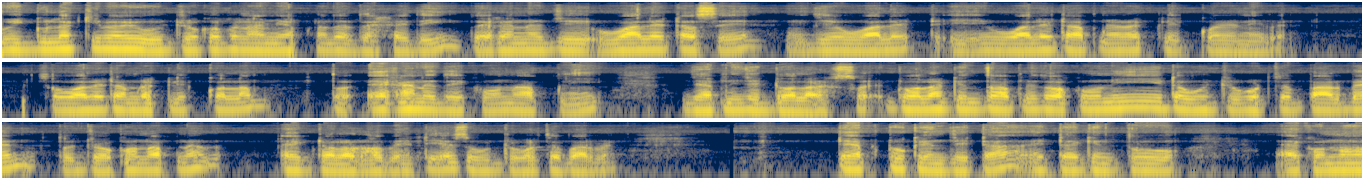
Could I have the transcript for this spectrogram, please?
ওইগুলা কীভাবে উইথড্র করবেন আমি আপনাদের দেখাই দিই। তো এখানে যে ওয়ালেট আছে যে ওয়ালেট এই ওয়ালেটে আপনারা ক্লিক করে নেবেন। সো ওয়ালেটে আমরা ক্লিক করলাম। তো এখানে দেখুন আপনি যে আপনি যে ডলার ডলার কিন্তু আপনি তখনই এটা উইথড্র করতে পারবেন। তো যখন আপনার এক ডলার হবে, ঠিক আছে উইথড্র করতে পারবেন। ট্যাপ টোকেন যেটা, এটা কিন্তু এখনও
